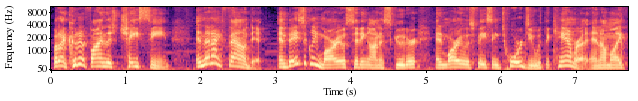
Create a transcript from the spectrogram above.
but I couldn't find this chase scene. And then I found it. And basically Mario's sitting on a scooter and Mario is facing towards you with the camera. And I'm like,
